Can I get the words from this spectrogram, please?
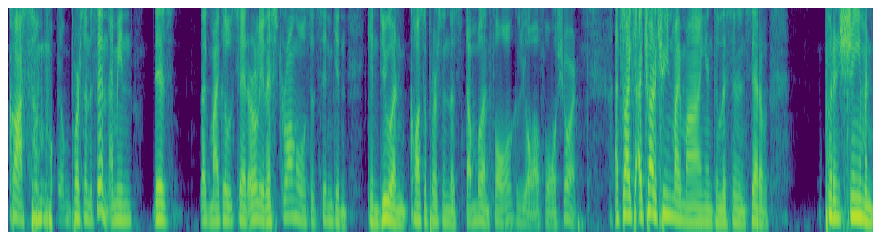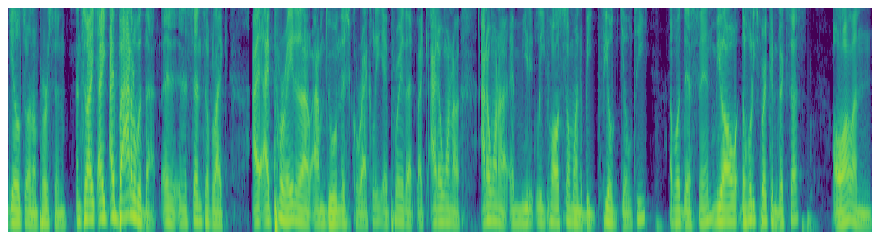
cause some person to sin. I mean, there's like Michael said earlier, there's strongholds that sin can can do and cause a person to stumble and fall because we all fall short. And so I, I try to train my mind and to listen instead of putting shame and guilt on a person. And so I I, I battle with that in, in, a sense of like I, I pray that I'm doing this correctly. I pray that like I don't want to I don't want to immediately cause someone to be feel guilty about their sin. We all the Holy Spirit convicts us all and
